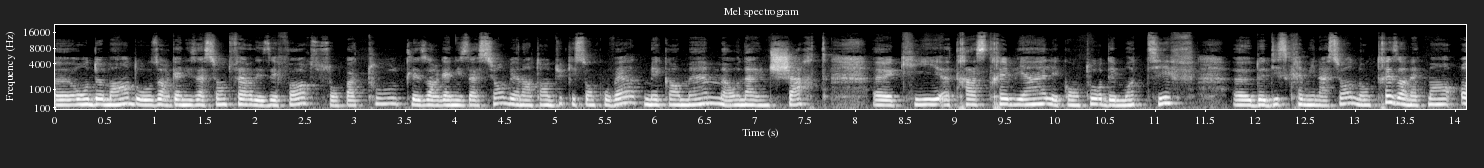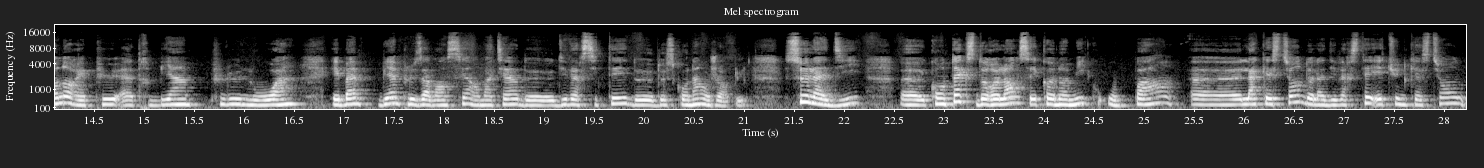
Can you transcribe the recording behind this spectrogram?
Euh, on demande aux organisations de faire des efforts. Ce ne sont pas toutes les organisations, bien entendu, qui sont couvertes, mais quand même, on a une charte euh, qui trace très bien les contours des motifs de discrimination. Donc très honnêtement, on aurait pu être bien plus loin et bien, bien plus avancé en matière de diversité de, de ce qu'on a aujourd'hui. Cela dit, contexte de relance économique ou pas, la question de la diversité est une question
